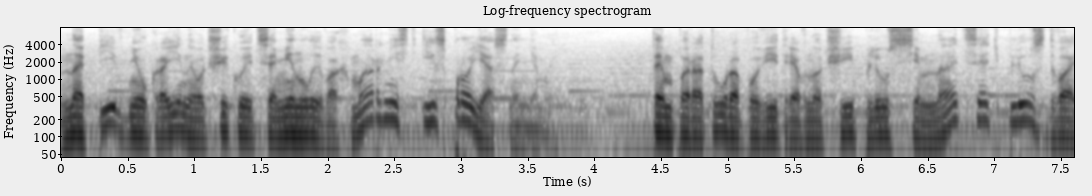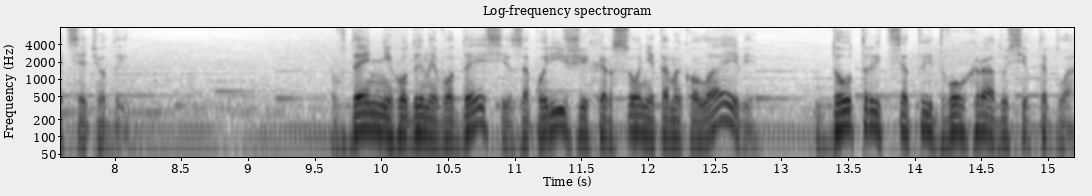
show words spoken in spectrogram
На півдні України очікується мінлива хмарність із проясненнями. Температура повітря вночі плюс 17, плюс 21. В денні години в Одесі, Запоріжжі, Херсоні та Миколаєві до 32 градусів тепла.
